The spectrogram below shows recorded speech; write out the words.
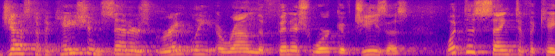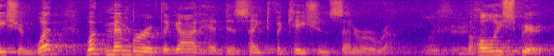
justification centers greatly around the finished work of Jesus. What does sanctification, what, what member of the Godhead does sanctification center around? The Holy Spirit.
